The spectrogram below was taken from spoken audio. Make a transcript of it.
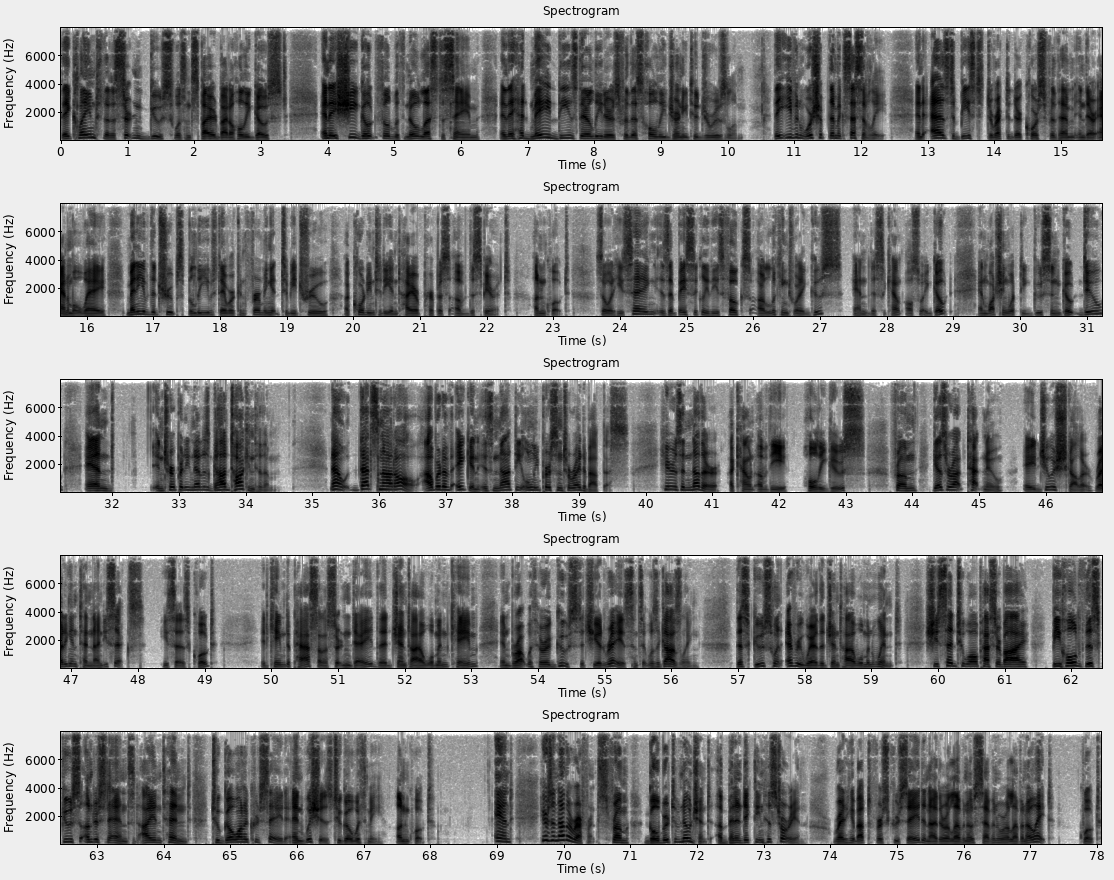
They claimed that a certain goose was inspired by the Holy Ghost, and a she goat filled with no less the same, and they had made these their leaders for this holy journey to Jerusalem. They even worshipped them excessively, and as the beast directed their course for them in their animal way, many of the troops believed they were confirming it to be true according to the entire purpose of the Spirit. Unquote. So what he's saying is that basically these folks are looking toward a goose, and this account also a goat, and watching what the goose and goat do, and interpreting that as God talking to them. Now, that's not all. Albert of Aachen is not the only person to write about this. Here's another account of the Holy Goose from Gezerat Tatnu, a Jewish scholar writing in 1096. He says, quote, it came to pass on a certain day that Gentile woman came and brought with her a goose that she had raised, since it was a gosling. This goose went everywhere the Gentile woman went. She said to all passer-by, Behold, this goose understands that I intend to go on a crusade and wishes to go with me. Unquote. And here's another reference from Guibert of Nogent, a Benedictine historian, writing about the First Crusade in either 1107 or 1108. Quote,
